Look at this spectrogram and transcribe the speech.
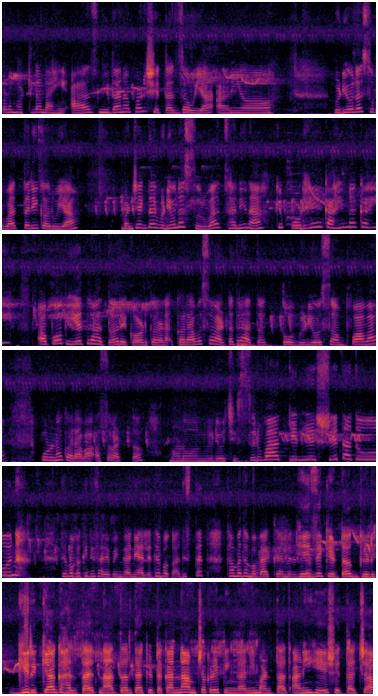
पण म्हटलं नाही. आज निदान आपण शेतात जाऊया आणि व्हिडिओला सुरुवात तरी करूया. म्हणजे एकदा व्हिडिओला सुरुवात झाली ना की पुढे काही ना काही आपोआप येत राहतं रेकॉर्ड करणं करावंसं वाटत राहतं तो व्हिडिओ संपवावा पूर्ण करावा असं वाटतं. म्हणून व्हिडिओची सुरुवात केली आहे शेतातून. ते बघा किती सारे पिंगाणी आले ते बघा दिसतात. थांबा थांबा बॅक कॅमेरा हे जे कीटक गिड गिरक्या घालतायत ना तर त्या कीटकांना आमच्याकडे पिंगाणी म्हणतात आणि हे शेताच्या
